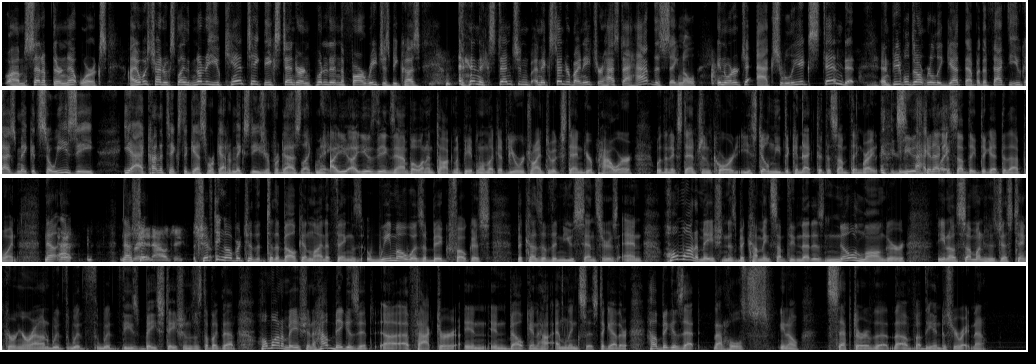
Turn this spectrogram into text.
um, set up their networks, I always try to explain to them, no, no, you can't take the extender and put it in the far reaches because an extension, an extender by nature has to have the signal in order to actually extend it. And people don't really get that. But the fact that you guys make it so easy, yeah, it kind of takes the guesswork out. Of it makes it easier for guys like me. I, I use the example when I'm talking to people. I'm like, if you were trying to extend your power with an extension cord, you still need to connect it to something, right? Exactly. You need to connect to something to get to that point. Now, That- now, Great shi- analogy. Shifting over to the to the Belkin line of things, Wemo was a big focus because of the new sensors, and home automation is becoming something that is no longer, you know, someone who's just tinkering around with with with these base stations and stuff like that. Home automation, how big is it uh, a factor in in Belkin how, and Linksys together? How big is that that whole you know scepter of the of, of the industry right now?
